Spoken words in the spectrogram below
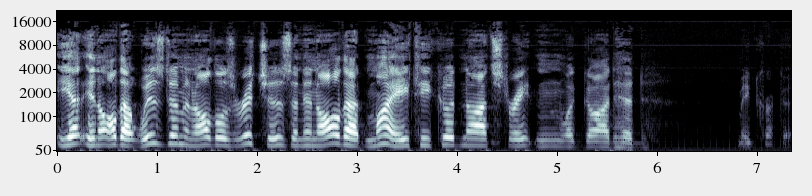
yet, in all that wisdom and all those riches and in all that might, he could not straighten what God had made crooked.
